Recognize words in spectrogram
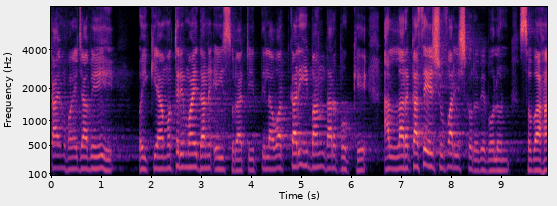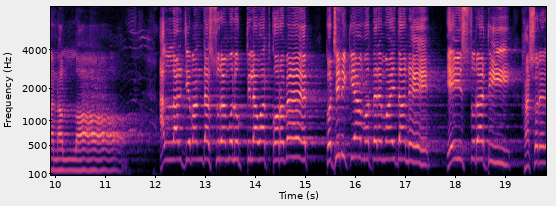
কায়েম হয়ে যাবে ওই কিয়ামতের ময়দানে এই সুরাটি তিলাওয়াতকারী বান্দার পক্ষে আল্লাহর কাছে সুপারিশ করবে বলুন, সুবহানাল্লাহ। আল্লাহর যে বান্দা সূরা মুলুক তিলাওয়াত করবে, কঠিন কিয়ামতের ময়দানে এই সুরাটি হাসরের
